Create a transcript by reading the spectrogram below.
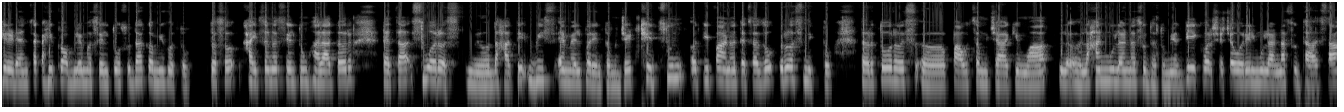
हिरड्यांचा काही प्रॉब्लेम असेल तो सुद्धा कमी होतो. तसं खायचं नसेल तुम्हाला तर त्याचा स्वरस दहा ते वीस एम एल पर्यंत म्हणजे ठेचून ती पानं त्याचा जो रस निघतो तर तो रस पाव चमचा किंवा लहान मुलांना सुद्धा तुम्ही अगदी एक वर्षाच्या वरील मुलांना सुद्धा असा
